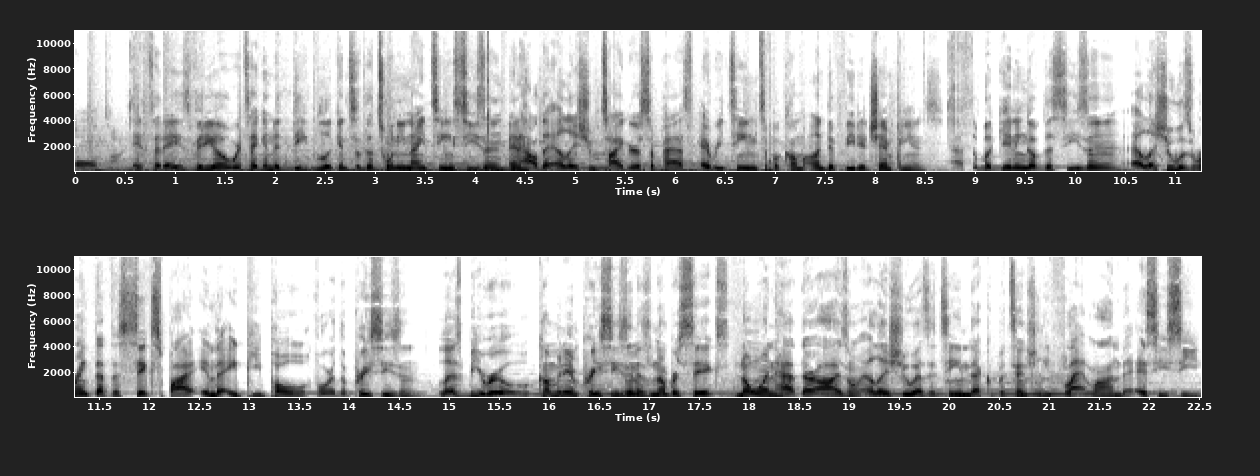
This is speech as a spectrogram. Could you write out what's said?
all time. In today's video, we're taking a deep look into the 2019 season and how the LSU Tigers surpassed every team to become undefeated champions. At the beginning of the season, LSU was ranked at the sixth spot in the AP poll for the preseason. Let's be real, coming in preseason as number six, no one had their eyes eyes on LSU as a team that could potentially flatline the SEC.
